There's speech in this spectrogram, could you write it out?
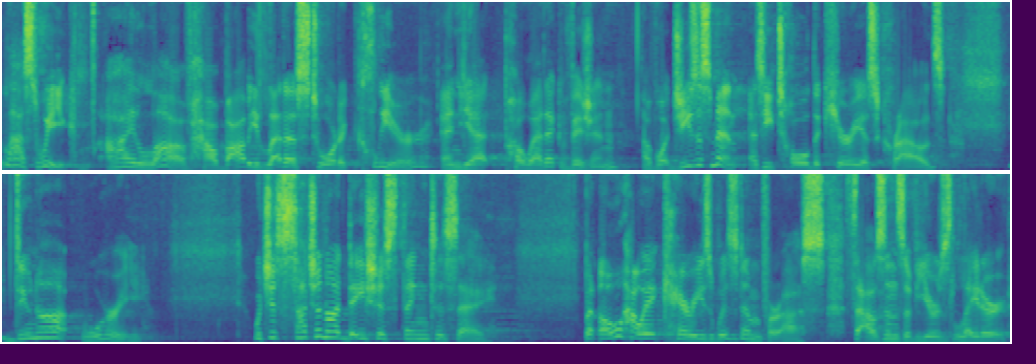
Last week, I love how Bobby led us toward a clear and yet poetic vision of what Jesus meant as he told the curious crowds do not worry, which is such an audacious thing to say. But oh, how it carries wisdom for us thousands of years later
